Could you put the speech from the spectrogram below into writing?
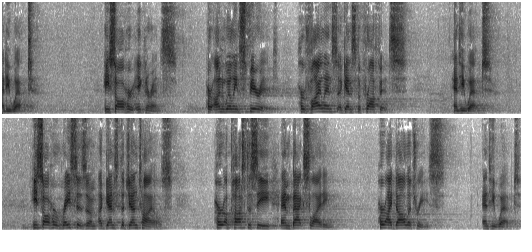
and he wept. He saw her ignorance, her unwilling spirit, her violence against the prophets, and he wept. He saw her racism against the Gentiles, her apostasy and backsliding, her idolatries, and he wept.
